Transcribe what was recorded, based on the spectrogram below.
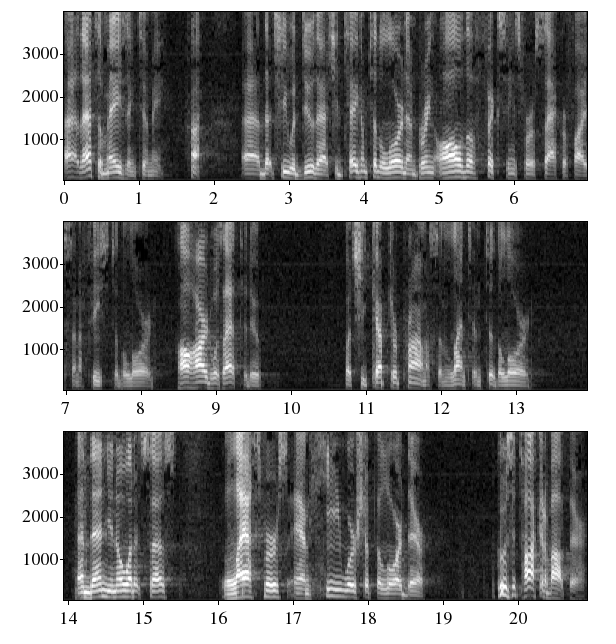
Uh, that's amazing to me uh, that she would do that. She'd take them to the Lord and bring all the fixings for a sacrifice and a feast to the Lord. How hard was that to do? But she kept her promise and lent him to the Lord. And then you know what it says? Last verse, and he worshiped the Lord there. Who's it talking about there?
